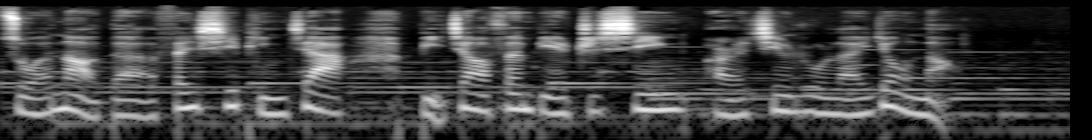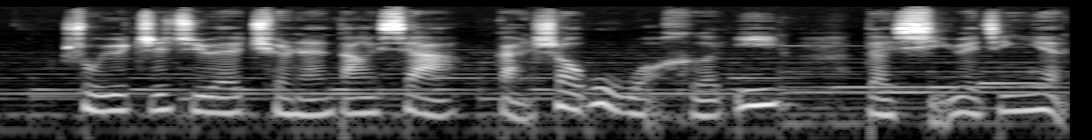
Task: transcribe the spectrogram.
左脑的分析、评价、比较、分别之心，而进入了右脑。属于直觉、全然当下、感受物我合一的喜悦经验。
